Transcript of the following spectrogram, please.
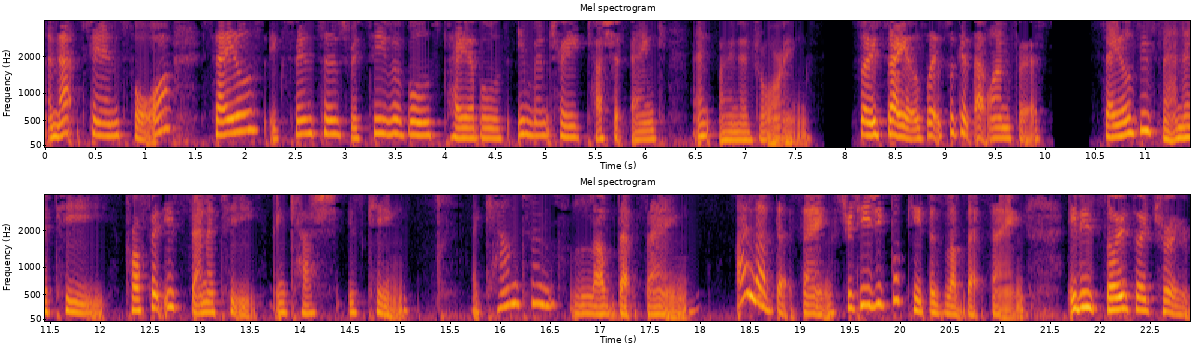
And that stands for sales, expenses, receivables, payables, inventory, cash at bank and owner drawings. So sales, let's look at that one first. Sales is vanity, profit is sanity and cash is king. Accountants love that saying. I love that saying. Strategic bookkeepers love that saying. It is so, so true.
